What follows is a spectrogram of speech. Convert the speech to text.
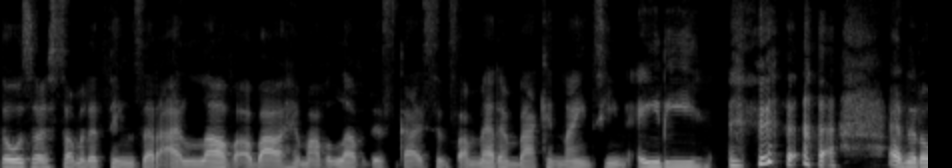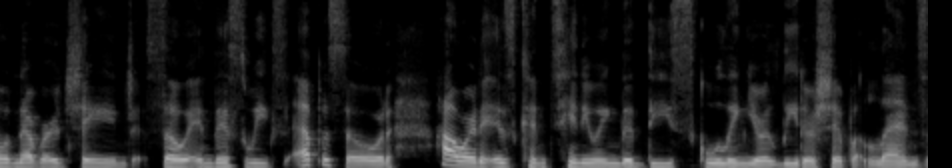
those are some of the things that I love about him. I've loved this guy since I met him back in 1980, and it'll never change. So, in this week's episode, Howard is continuing the Deschooling Your Leadership Lens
